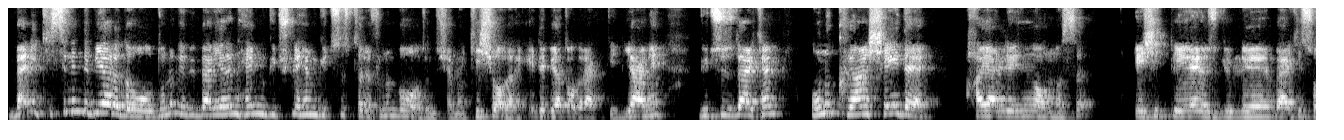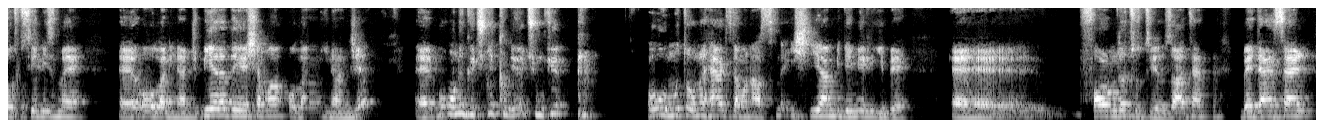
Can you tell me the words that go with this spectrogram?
Ben ikisinin de bir arada olduğunu ve Biberyan'ın hem güçlü hem güçsüz tarafının bu olduğunu düşünüyorum. kişi olarak, edebiyat olarak değil. Yani güçsüz derken onu kıran şey de hayallerinin olması, eşitliğe, özgürlüğe, belki sosyalizme e, olan inancı, bir arada yaşama olan inancı. E, bu onu güçlü kılıyor çünkü o umut onu her zaman aslında işleyen bir demir gibi e, formda tutuyor. Zaten bedensel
